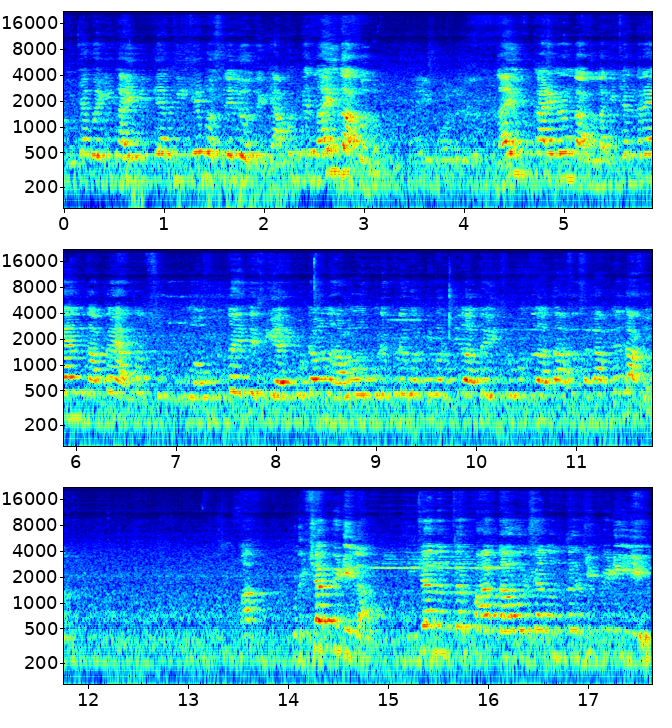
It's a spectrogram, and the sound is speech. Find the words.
तुमच्यापैकी काही विद्यार्थी इथे बसलेले होते की आपण ते लाईव्ह दाखवतो. लाईव्ह कार्यक्रम दाखवला की चंद्रयान जात आहे हातात उडत आहे ते श्रीहरिकोटावरून हळूहळू पुढे पुढे वरती वरती जात आहे इस्रोमधून जात असं सगळं आपल्याला दाखवतो पुढच्या पिढीला तुमच्यानंतर पाच दहा वर्षानंतर जी पिढी येईल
